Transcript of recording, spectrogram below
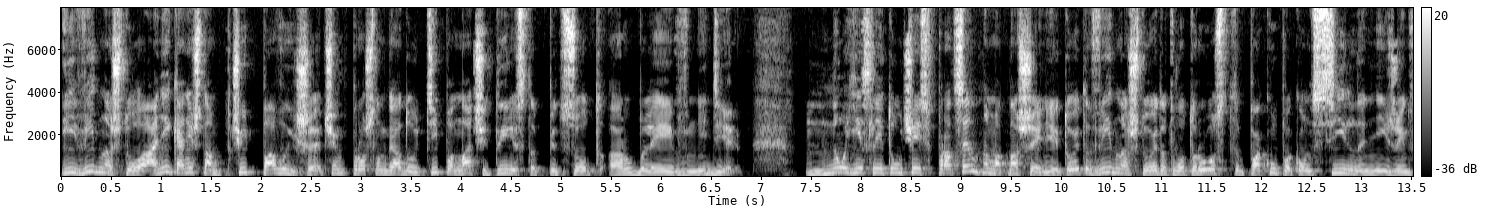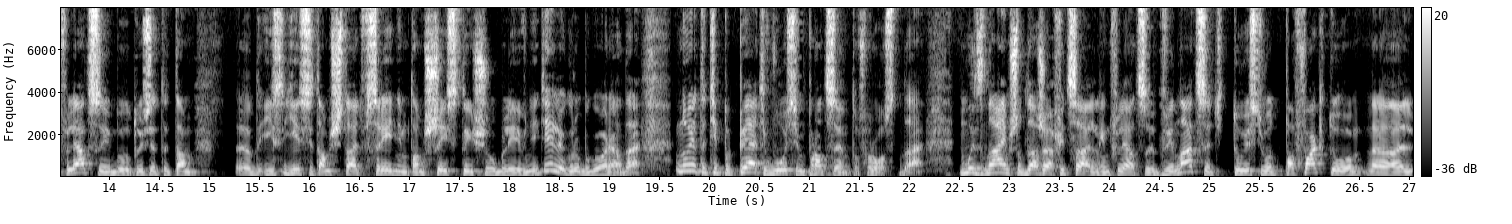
И видно, что они, конечно, там чуть повыше, чем в прошлом году, типа на 400-500 рублей в неделю. Но если это учесть в процентном отношении, то это видно, что этот вот рост покупок, он сильно ниже инфляции был. То есть, это там если там считать в среднем там 6 тысяч рублей в неделю, грубо говоря, да, ну, это типа 5-8% рост, да. Мы знаем, что даже официальная инфляция 12, то есть, вот по факту э,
